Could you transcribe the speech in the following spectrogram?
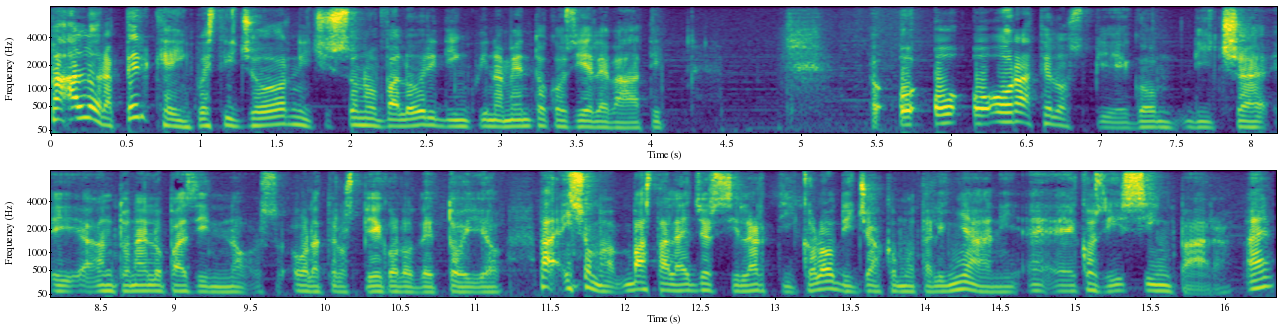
Ma allora perché in questi giorni ci sono valori di inquinamento così elevati? O, o, ora te lo spiego, dice eh, Antonello Pasini. No, ora te lo spiego, l'ho detto io. Ma insomma, basta leggersi l'articolo di Giacomo Talignani e, e così si impara. Eh?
